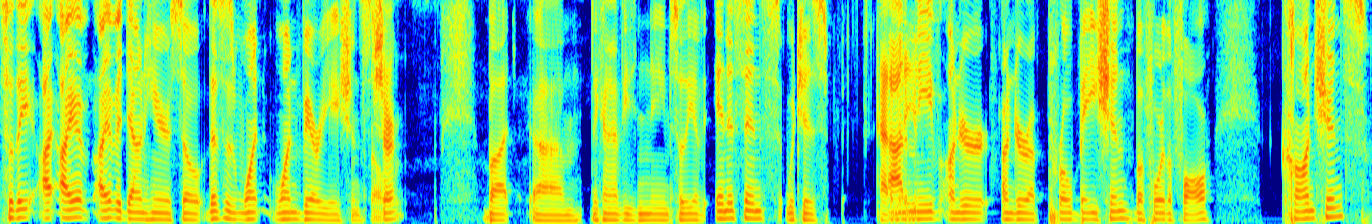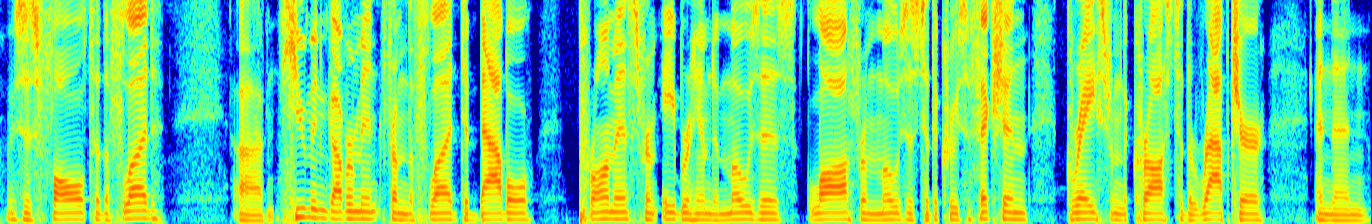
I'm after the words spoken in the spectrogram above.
So they I, I have I have it down here. So this is one one variation. So Sure. but um, they kind of have these names. So they have innocence, which is Adam Adam, and and Eve under under a probation before the fall. Conscience, which is fall to the flood. Uh, human government from the flood to Babel. Promise from Abraham to Moses. Law from Moses to the crucifixion. Grace from the cross to the rapture. And then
